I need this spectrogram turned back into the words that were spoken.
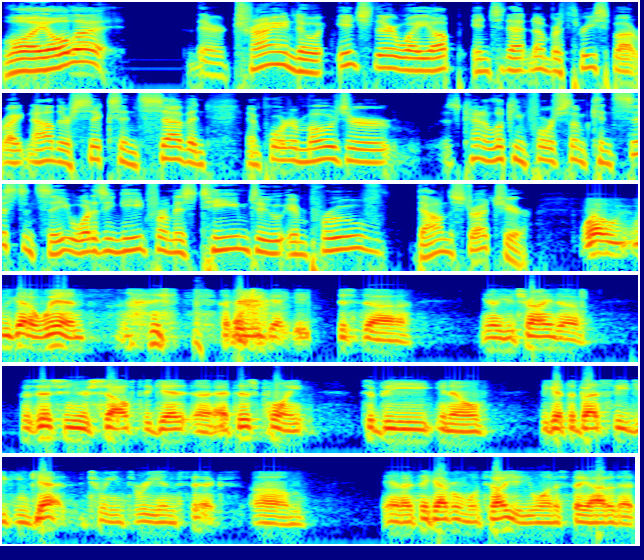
Loyola, they're trying to inch their way up into that number three spot right now. They're six and seven, and Porter Moser is kind of looking for some consistency. What does he need from his team to improve down the stretch here? Well, we got to win. I mean, you got, just uh, you know, you're trying to position yourself to get uh, at this point to be, you know, to get the best seed you can get between three and six. Um, and I think everyone will tell you you want to stay out of that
